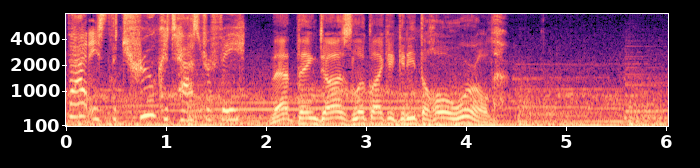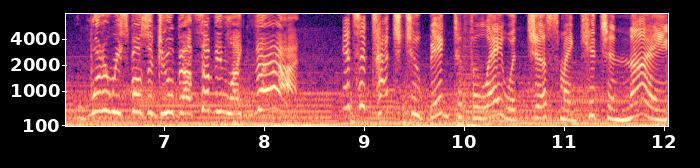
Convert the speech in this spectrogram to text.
That is the true catastrophe. That thing does look like it could eat the whole world. What are we supposed to do about something like that? It's a touch too big to fillet with just my kitchen knife.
